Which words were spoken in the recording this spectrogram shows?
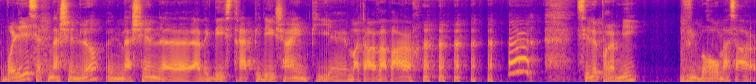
Vous voyez cette machine-là, une machine euh, avec des straps et des chaînes puis un moteur vapeur. c'est le premier vibromasseur.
